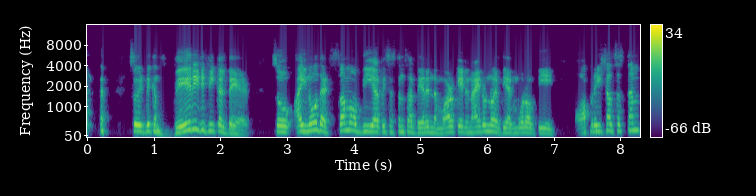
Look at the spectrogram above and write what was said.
so it becomes very difficult there. So I know that some of the ERP systems are there in the market, and I don't know if they are more of the operational system,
